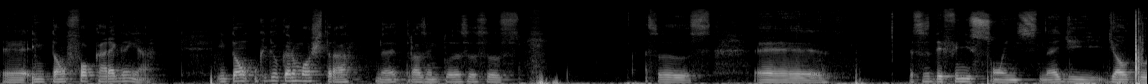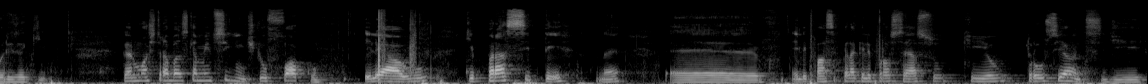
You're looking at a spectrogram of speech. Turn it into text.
É, então focar é ganhar. Então o que, que eu quero mostrar, né? trazendo todas essas, essas, é, essas definições né? de, de autores aqui. Quero mostrar basicamente o seguinte, que o foco ele é algo que para se ter, né, é, ele passa pelo aquele processo que eu trouxe antes de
